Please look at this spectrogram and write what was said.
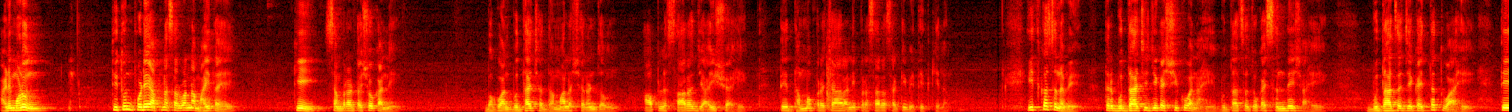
आणि म्हणून तिथून पुढे आपणा सर्वांना माहीत आहे की सम्राट अशोकाने भगवान बुद्धाच्या धम्माला शरण जाऊन आपलं सारं जे आयुष्य आहे ते धम्मप्रचार आणि प्रसारासाठी व्यतीत केलं. इतकंच नव्हे तर बुद्धाची जी काही शिकवण आहे बुद्धाचा जो काही संदेश आहे बुद्धाचं जे काही तत्त्व आहे ते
